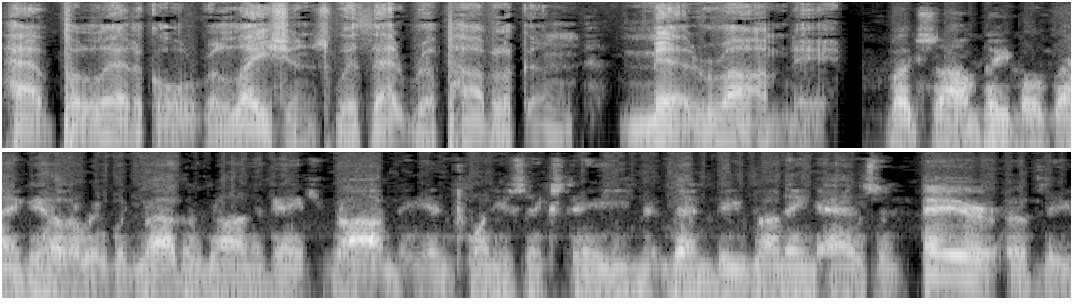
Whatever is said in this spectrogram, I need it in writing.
have political relations with that Republican Mitt Romney. But some people think Hillary would rather run against Romney in 2016 than be running as an heir of the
